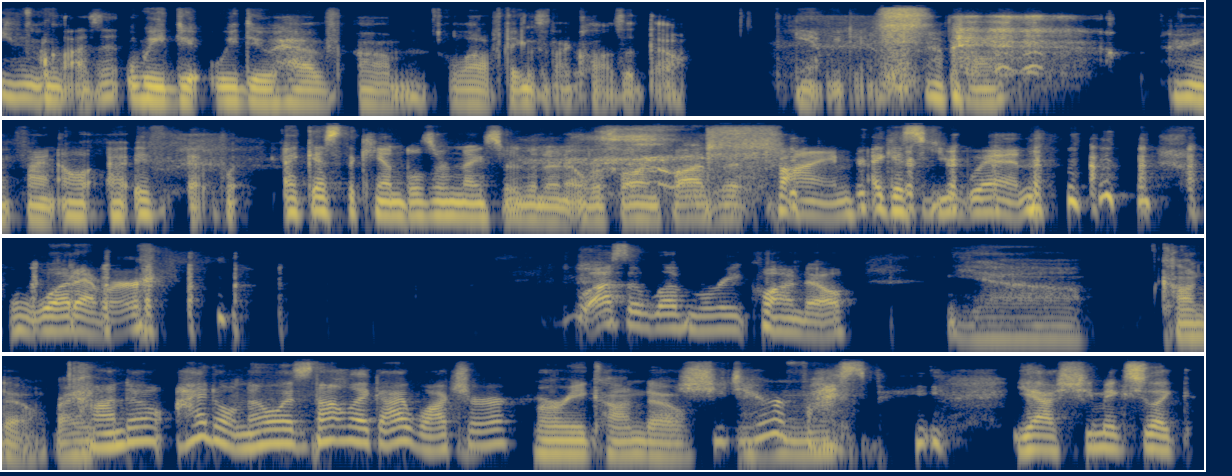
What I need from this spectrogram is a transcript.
Even the Um, closet. We do we do have um a lot of things in our closet though. Yeah, we do. Okay. All right, fine. I'll, uh, if uh, I guess the candles are nicer than an overflowing closet. Fine. I guess you win. Whatever. You also love Marie Kondo. yeah, Kondo, right? Kondo? I don't know. It's not like I watch her. Marie Kondo. She Mhm. terrifies me. Yeah, she makes you like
